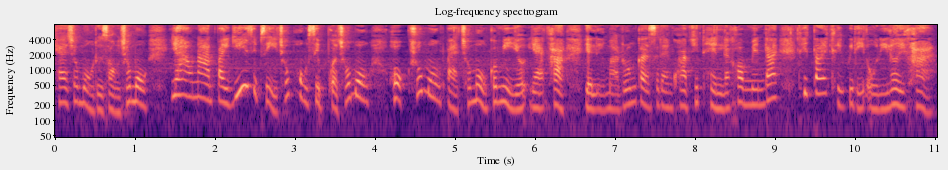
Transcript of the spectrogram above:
แค่ชั่วโมงหรือ2ชั่วโมง ยาวนานไป 24 ชั่วโมง 10 กว่าชั่วโมง 6 ชั่วโมง 8 ชั่วโมงก็มีเยอะแยะค่ะ อย่าลืมมาร่วมกันแสดงความคิดเห็นและคอมเมนต์ได้ที่ใต้คลิปวิดีโอนี้เลยค่ะ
